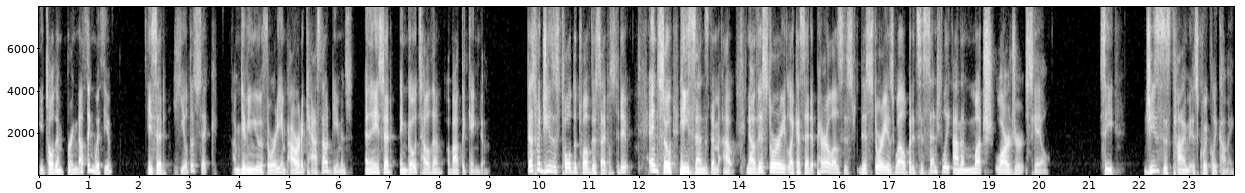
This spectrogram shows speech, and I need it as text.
He told them, Bring nothing with you. He said, Heal the sick. I'm giving you authority and power to cast out demons. And then he said, And go tell them about the kingdom. That's what Jesus told the 12 disciples to do. And so he sends them out. Now, this story, like I said, it parallels this, this story as well, but it's essentially on a much larger scale. See, Jesus' time is quickly coming.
